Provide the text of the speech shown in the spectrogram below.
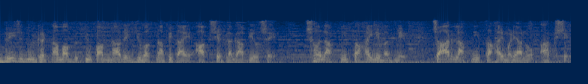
બ્રિજ દુર્ઘટનામાં મૃત્યુ પામનાર યુવકના પિતાએ આક્ષેપ લગાવ્યો છે. છ લાખની સહાયને બદલે ચાર લાખની સહાય મળ્યાનો આક્ષેપ?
